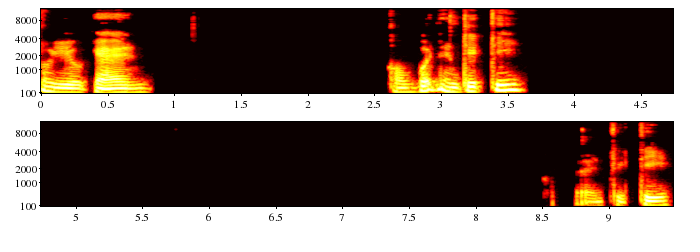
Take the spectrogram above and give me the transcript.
Oh, so you can oh, convert entity. Entity.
